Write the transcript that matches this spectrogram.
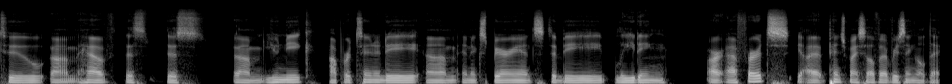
to um, have this this um, unique opportunity um, and experience to be leading our efforts. I pinch myself every single day.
